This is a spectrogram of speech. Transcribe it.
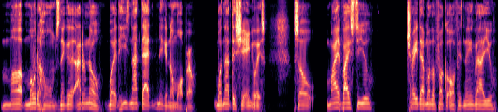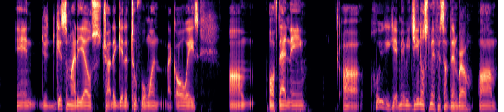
my motorhomes, nigga. I don't know. But he's not that nigga no more, bro. Well, not this year, anyways. So my advice to you, trade that motherfucker off his name value and just get somebody else. Try to get a two for one, like always. Um, off that name. Uh who you could get? Maybe Geno Smith or something, bro. Um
